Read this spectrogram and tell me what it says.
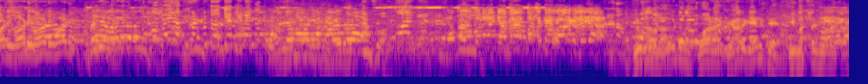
ಓಡಿ ಓಡಿ ಓಡಿ ಓಡಿ ಯೂಟ್ಯೂಬರ್ ಯಾರಿಗೆ ಏನಕ್ಕೆ ಈ ಮತ್ತೆ ನೋಡಕ್ಕ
